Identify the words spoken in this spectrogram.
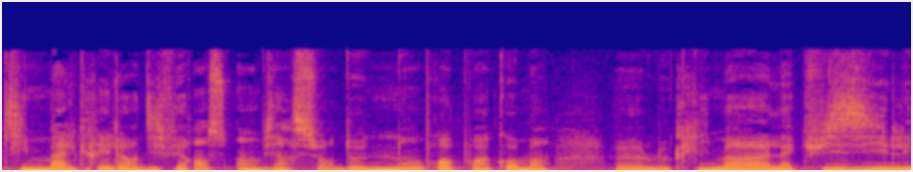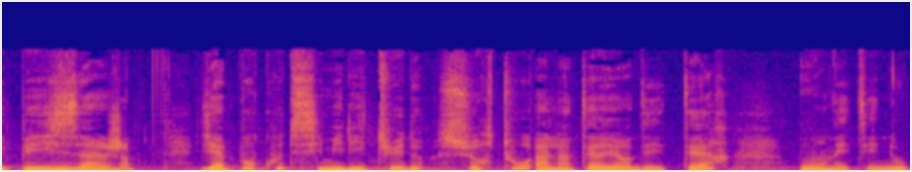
qui, malgré leurs différences, ont bien sûr de nombreux points communs. Euh, le climat, la cuisine, les paysages. Il y a beaucoup de similitudes, surtout à l'intérieur des terres, où on était nous,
